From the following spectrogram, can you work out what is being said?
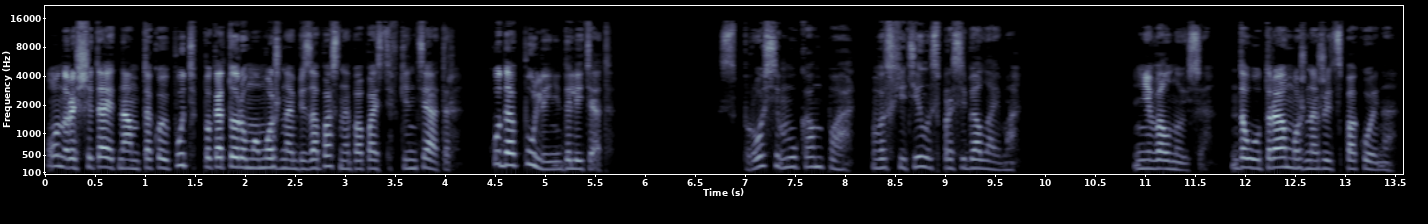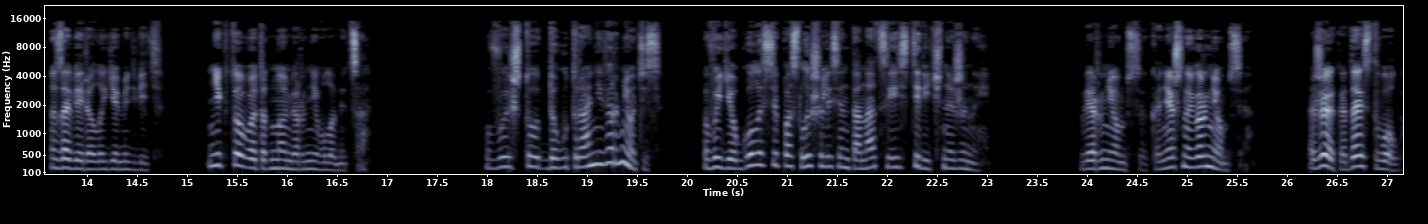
Он рассчитает нам такой путь, по которому можно безопасно попасть в кинотеатр, куда пули не долетят». «Спросим у компа», — восхитилась про себя Лайма. «Не волнуйся, до утра можно жить спокойно», — заверил ее медведь. «Никто в этот номер не вломится». «Вы что, до утра не вернетесь?» В ее голосе послышались интонации истеричной жены. Вернемся, конечно, вернемся. Жека, дай ствол.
